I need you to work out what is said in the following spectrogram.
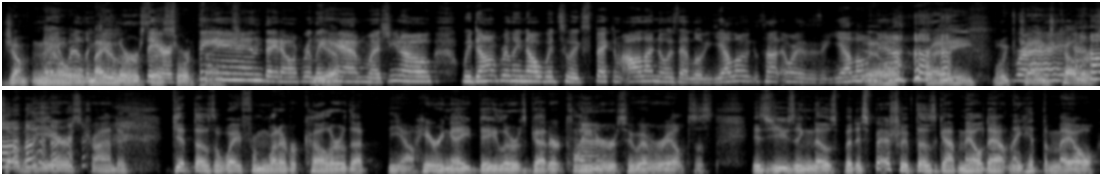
junk mail really mailers, They're those sort of thin, things. They don't really yep. have much, you know. We don't really know when to expect them. All I know is that little yellow. Not, or is it yellow, yellow now? gray. We've right. changed colors over the years, trying to get those away from whatever color that you know hearing aid dealers, gutter uh-huh. cleaners, whoever else is is using those. But especially if those got mailed out and they hit the mail,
